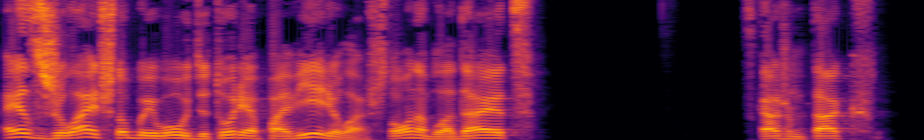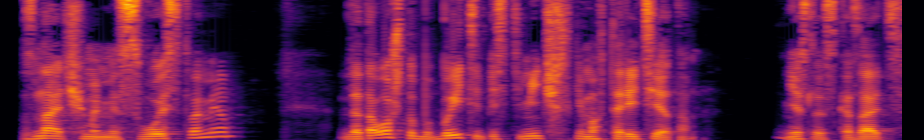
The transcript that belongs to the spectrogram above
С желает, чтобы его аудитория поверила, что он обладает, скажем так, значимыми свойствами для того, чтобы быть эпистемическим авторитетом, если сказать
